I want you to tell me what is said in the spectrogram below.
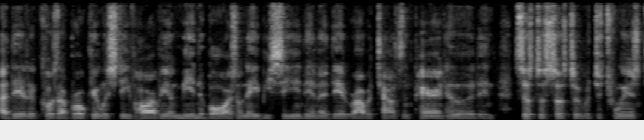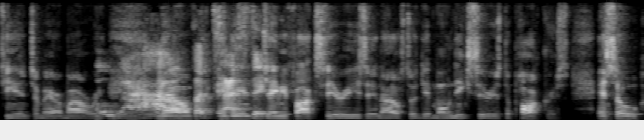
I did. Of course, I broke in with Steve Harvey and Me and the Boys on ABC. Then I did Robert Townsend Parenthood and Sister Sister with the twins, Tia and Tamera Mowry. Oh wow! Now, Fantastic. And then Jamie Foxx series, and I also did Mo'Nique series, The Parkers. And so,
